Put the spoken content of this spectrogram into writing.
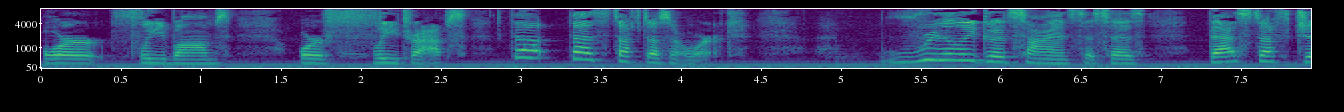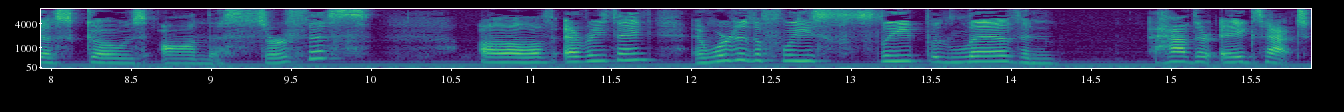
or flea bombs or flea traps. That that stuff doesn't work. Really good science that says that stuff just goes on the surface of everything. And where do the fleas sleep and live and have their eggs hatch?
